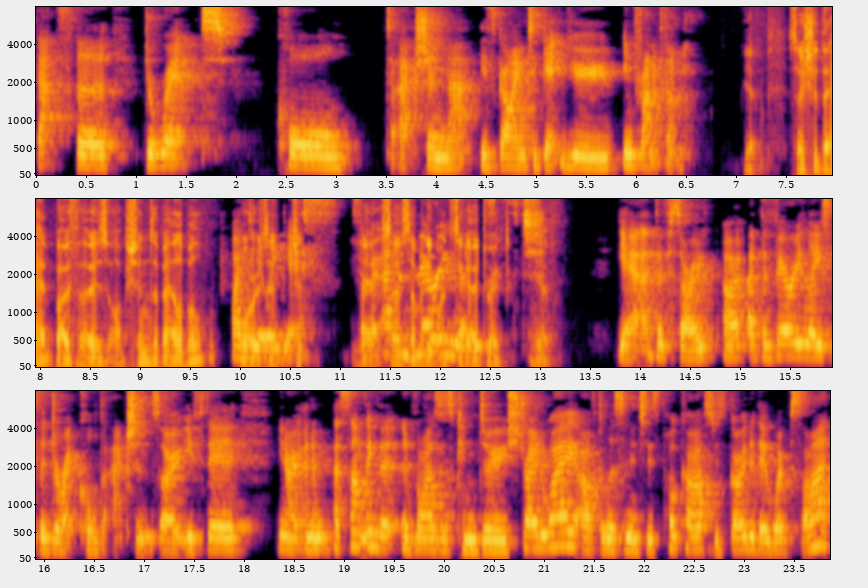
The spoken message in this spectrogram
That's the direct call to action that is going to get you in front of them. Yeah. So should they have both of those options available? Ideally, yes. Just, yeah. So, so somebody wants least, to go direct. Yeah. Yeah. The, sorry. Uh, at the very least, the direct call to action. So if they're you know, and a, something that advisors can do straight away after listening to this podcast is go to their website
